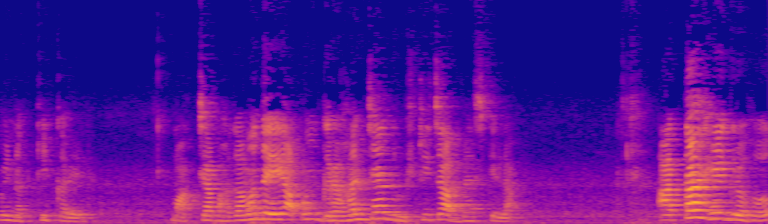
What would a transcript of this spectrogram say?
मी नक्की करेन. मागच्या भागामध्ये आपण ग्रहांच्या दृष्टीचा अभ्यास केला. आता हे ग्रह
